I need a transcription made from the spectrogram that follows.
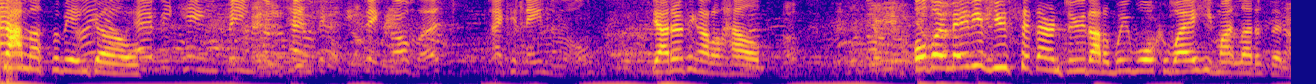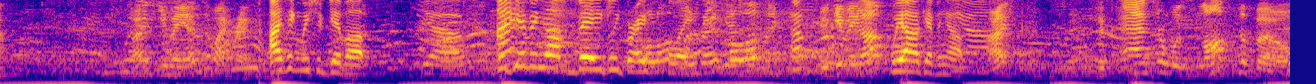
Damn us for being I girls. know every king queen from 1066 onwards. I can name them all. Yeah, I don't think that'll help. Although maybe if you sit there and do that and we walk away, he might let us in. You may enter, my friend. I think we should give up. Yeah. We're giving up vaguely gracefully. Friends, hold on. You're giving up? We are giving up. Right? The answer was not the bow.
